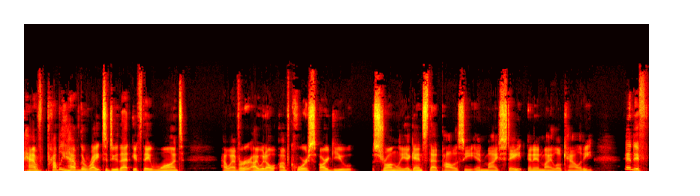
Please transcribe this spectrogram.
have probably have the right to do that if they want. However, I would of course argue strongly against that policy in my state and in my locality. And if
